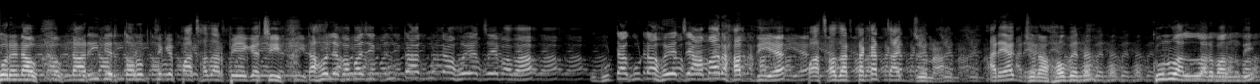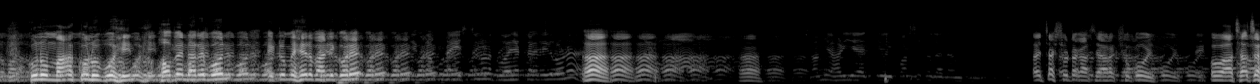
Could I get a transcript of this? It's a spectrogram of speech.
করে নাও। নারীদের তরফ থেকে পাঁচ হাজার পেয়ে গেছি। তাহলে বাবাজি গুটা গুটা হয়েছে বাবা। গুটা গুটা হয়েছে আমার হাত দিয়ে। পাঁচ হাজার টাকা চারজনা আর একজনা হবে না। কোন আল্লাহর বান্দি কোন মা কোন বহিন হবে না রে বোন। একটু মেহরবানি করে। গেলো না? হ্যাঁ স্বামী হারিয়ে যাচ্ছে ওই পাঁচশো টাকা দাম করল এই চারশো টাকা আছে আর একশো কই? ও আচ্ছা আচ্ছা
